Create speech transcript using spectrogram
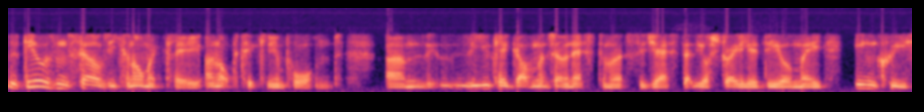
The deals themselves economically are not particularly important. Um, the, the, UK government's own estimates suggest that the Australia deal may increase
